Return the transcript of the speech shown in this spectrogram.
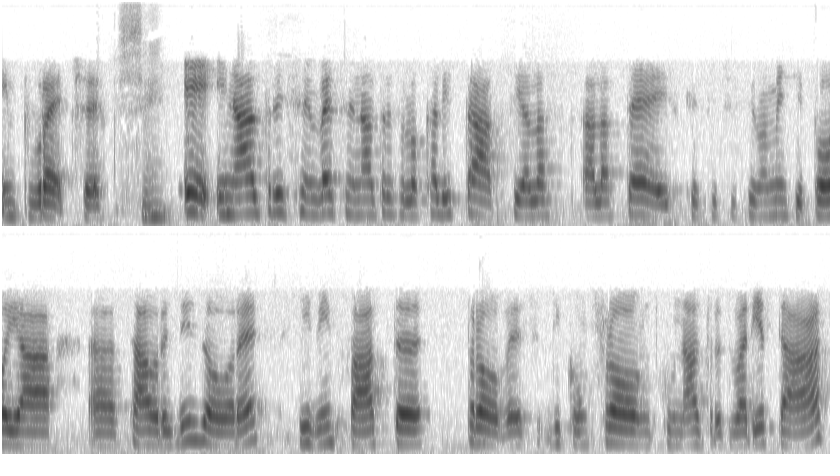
impurezze. Sì. E in altri, invece in altre località, sia alla, alla Teis che successivamente poi a uh, Saures di Zore, infatti prove di confronto con altre varietà,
